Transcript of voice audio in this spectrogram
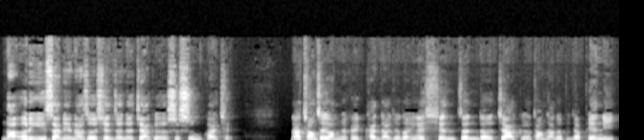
那二零一三年那时候现增的价格是十五块钱。那从这里我们就可以看到，就是说，因为现增的价格通常都比较便宜，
